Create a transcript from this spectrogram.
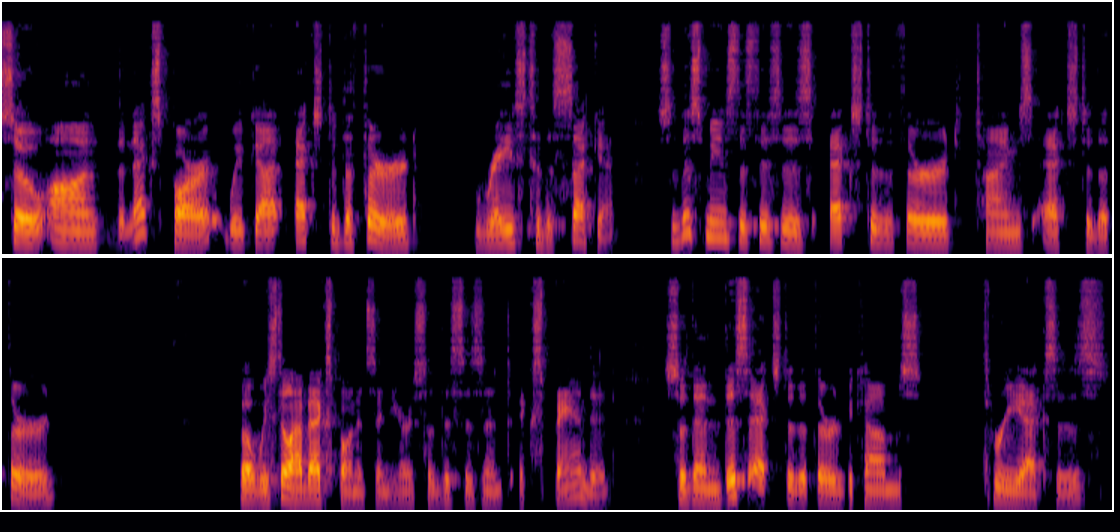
So on the next part, we've got x to the third raised to the second. So this means that this is x to the third times x to the third. But we still have exponents in here, so this isn't expanded. So then this x to the third becomes 3x's.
